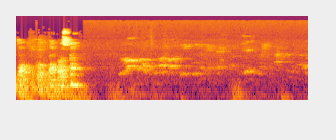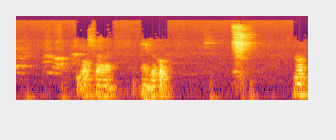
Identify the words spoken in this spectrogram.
ja niin kuin näin poispäin. onko täällä joko... No,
